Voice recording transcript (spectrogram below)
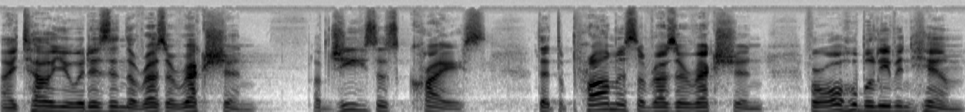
I tell you, it is in the resurrection of Jesus Christ that the promise of resurrection for all who believe in him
